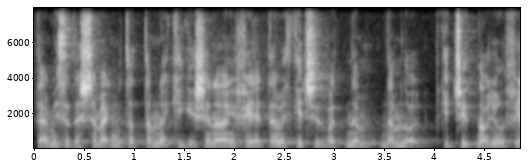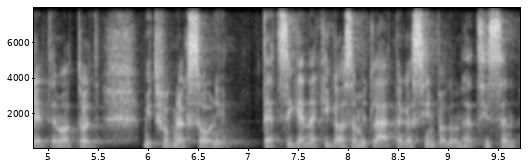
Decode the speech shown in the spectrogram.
természetesen megmutattam nekik, és én nagyon féltem egy kicsit, vagy nem, nem kicsit, nagyon féltem attól, hogy mit fognak szólni. Tetszik-e nekik az, amit látnak a színpadon? Hát hiszen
